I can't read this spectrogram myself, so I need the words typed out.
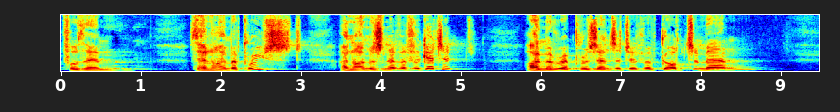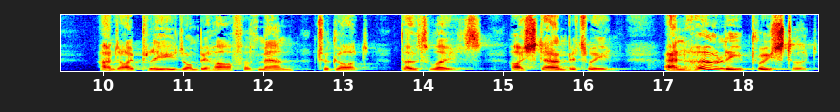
for them? Then I'm a priest and I must never forget it. I'm a representative of God to man and I plead on behalf of man to God. Both ways. I stand between. An holy priesthood.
